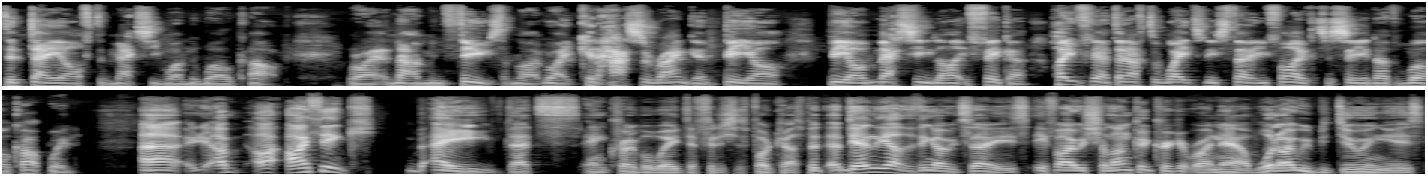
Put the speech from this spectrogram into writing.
the, the day after Messi won the World Cup, right? And now I'm enthused. I'm like, right, could Hasaranga be our be our Messi like figure? Hopefully, I don't have to wait till he's 35 to see another World Cup win. Uh, I, I think a that's an incredible way to finish this podcast. But the only other thing I would say is, if I was Sri Lanka cricket right now, what I would be doing is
